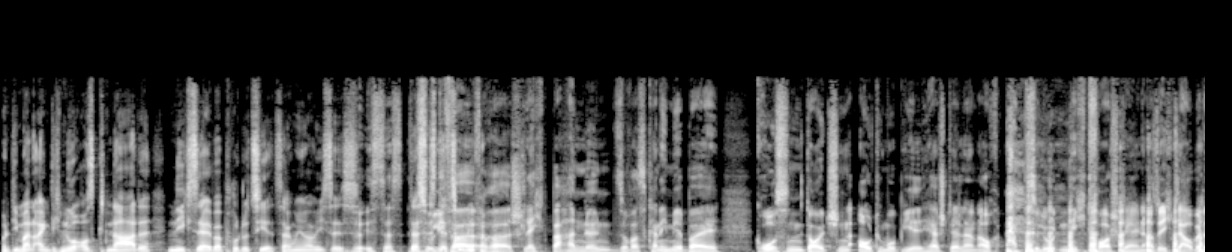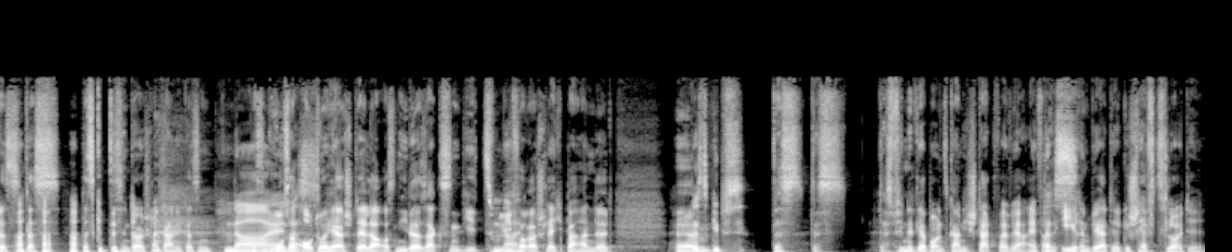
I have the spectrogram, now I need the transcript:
und die man eigentlich nur aus Gnade nicht selber produziert. Sagen wir mal, wie es ist. So ist das. Das ist der Zulieferer, Zulieferer. schlecht behandeln, sowas kann ich mir bei großen deutschen Automobilherstellern auch absolut nicht vorstellen. Also ich glaube, das, das, das gibt es in Deutschland gar nicht. Das sind, das sind Nein, große das- Autohersteller aus Niedersachsen, die Zulieferer Nein. schlecht behandelt. Das gibt's. Das, das, das findet ja bei uns gar nicht statt, weil wir einfach ehrenwerte Geschäftsleute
